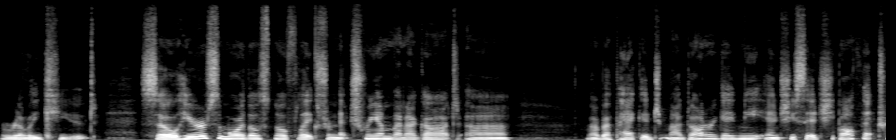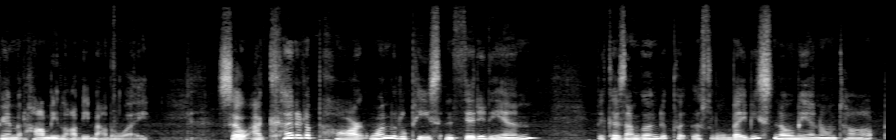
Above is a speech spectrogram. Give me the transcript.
Really cute. So here are some more of those snowflakes from that trim that I got, uh, a package my daughter gave me, and she said she bought that trim at Hobby Lobby, by the way. So I cut it apart, one little piece, and fit it in because I'm going to put this little baby snowman on top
